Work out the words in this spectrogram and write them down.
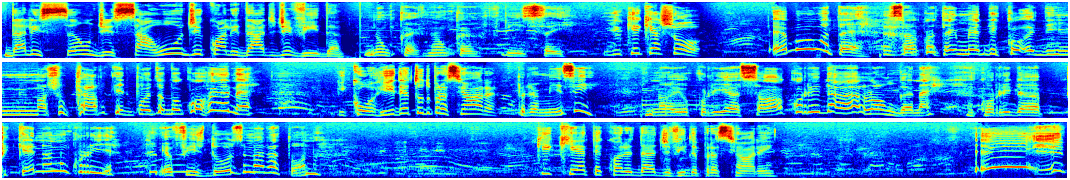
da lição de saúde e qualidade de vida. Nunca, nunca fiz isso aí. E o que, que achou? É bom até, só que eu tenho medo de, de, me machucar, porque depois eu vou correr, né? E corrida é tudo para a senhora? Para mim, sim. Não, eu corria só corrida longa, né? corrida pequena eu não corria. Eu fiz 12 maratonas. O que, que é ter qualidade de vida para a senhora, hein? É, é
